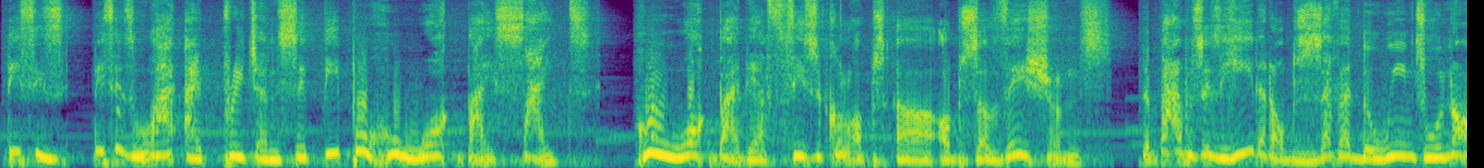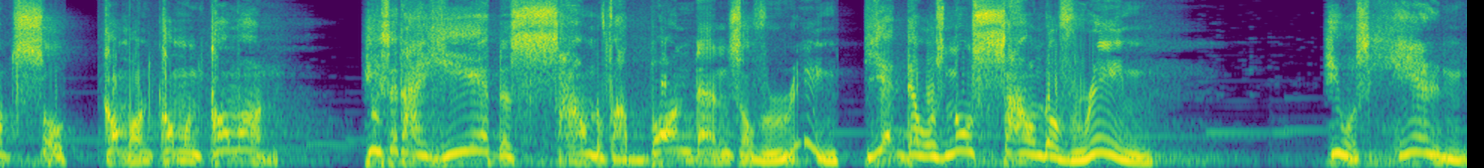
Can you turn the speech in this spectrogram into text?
This is, this is why I preach and say people who walk by sight, who walk by their physical obs- uh, observations, the Bible says, He that observeth the winds will not sow. Come on, come on, come on. He said, I hear the sound of abundance of rain. Yet there was no sound of rain. He was hearing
